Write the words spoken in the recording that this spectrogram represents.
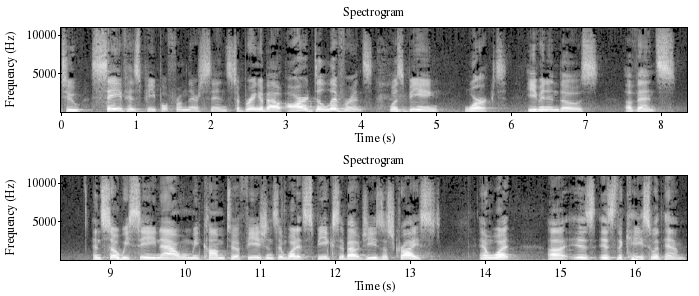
to save his people from their sins, to bring about our deliverance, was being worked even in those events. And so we see now when we come to Ephesians and what it speaks about Jesus Christ and what uh, is is, the case with him.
